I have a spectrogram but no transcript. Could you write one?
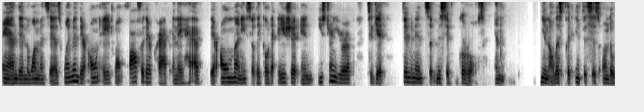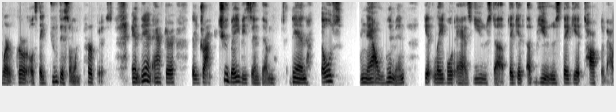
And then the woman says, Women their own age won't fall for their crap and they have their own money. So they go to Asia and Eastern Europe to get feminine, submissive girls. And, you know, let's put emphasis on the word girls. They do this on purpose. And then after they drop two babies in them, then those now women get labeled as used up. They get abused. They get talked about.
